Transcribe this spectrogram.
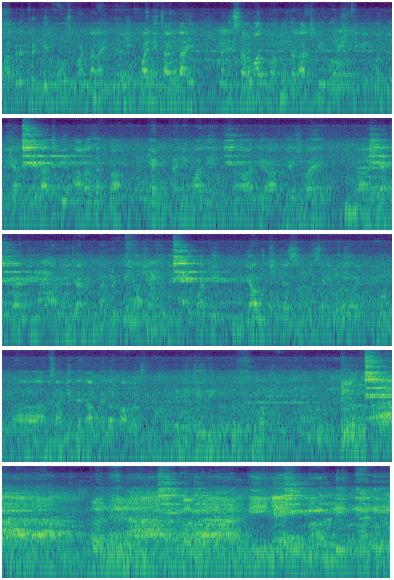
मात्र खंडित पाऊस पडणार आहे. पीक पाणी चांगलं आहे. आणि सर्वात महत्त्वाचं राजकीय भविष्य देखील म्हणतो यामध्ये राजकीय अराजकता या ठिकाणी माझे त्याशिवाय या ठिकाणी आगीच्या घटना घडतील अशा पद्धतीचं बाकी या वर्षीच्या संवत्सरीमध्ये सांगितलं तर आपल्याला पावायचं जेवढी भगवान की जय. ज्ञानी.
